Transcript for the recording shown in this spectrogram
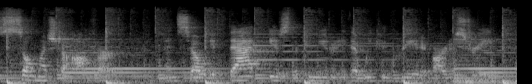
so much to offer. And so if that is the community that we can create at Artistree,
